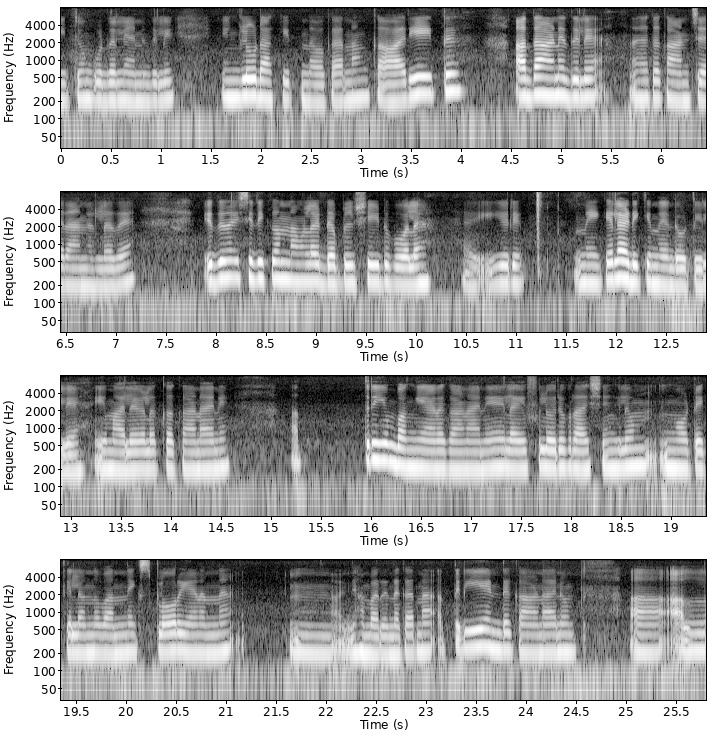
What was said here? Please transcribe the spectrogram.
ഏറ്റവും കൂടുതൽ ഞാനിതിൽ ഇൻക്ലൂഡ് ആക്കിയിട്ടുണ്ടാവുക. കാരണം കാര്യമായിട്ട് അതാണ് ഇതിൽ നിങ്ങൾക്ക് കാണിച്ചു തരാനുള്ളത്. ഇത് ശരിക്കും നമ്മൾ ഡബിൾ ഷെയ്ഡ് പോലെ ഈ ഒരു നികലടിക്കുന്നതിന്റെ തൊട്ടില്ലേ ഈ മലകളൊക്കെ കാണാൻ അത്രയും ഭംഗിയാണ് കാണാൻ ലൈഫിൽ ഒരു പ്രാവശ്യമെങ്കിലും ഇങ്ങോട്ടേക്കെല്ലാം ഒന്ന് വന്ന് എക്സ്പ്ലോർ ചെയ്യണമെന്ന് ഞാൻ പറയുന്നത്. കാരണം അത്രയും ഉണ്ട് കാണാനും അല്ല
